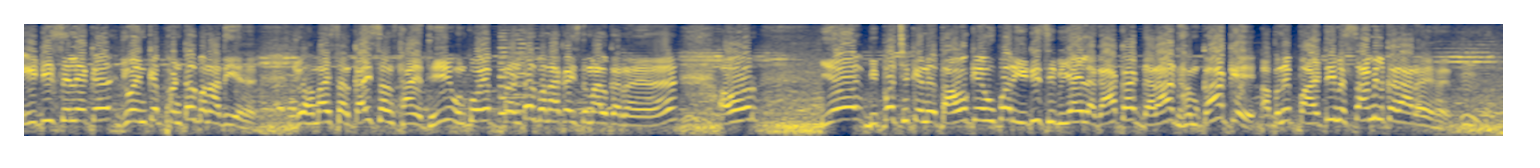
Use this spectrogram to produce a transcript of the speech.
ईडी से लेकर जो इनके फ्रंटल बना दिए हैं, जो हमारी सरकारी संस्थाएँ थी, उनको ये फ्रंटल बनाकर इस्तेमाल कर रहे हैं और ये विपक्ष के नेताओं के ऊपर ईडी सीबीआई लगाकर डरा धमका के अपने पार्टी में शामिल करा रहे हैं।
